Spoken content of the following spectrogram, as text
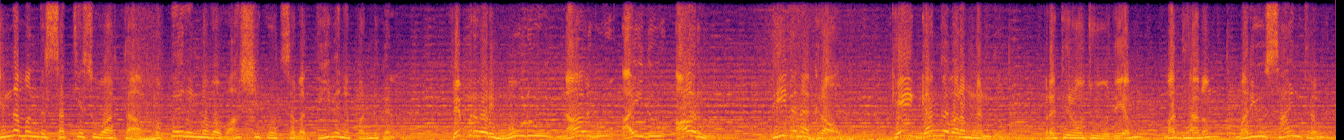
చిన్నమంద సత్య సువార్త ముప్పై రెండవ వార్షికోత్సవ దీవెన పండుగలు. ఫిబ్రవరి మూడు నాలుగు ఐదు ఆరు. దీవెన గ్రౌండ్. కె. గంగవరం నందు. ప్రతిరోజు ఉదయం మధ్యాహ్నం మరియు సాయంత్రం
